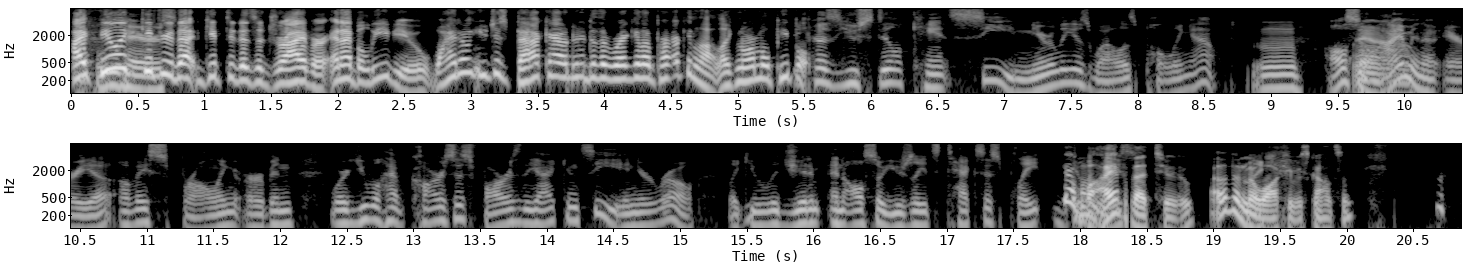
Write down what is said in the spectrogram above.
I feel like if you're that gifted as a driver, and I believe you, why don't you just back out into the regular parking lot like normal people? because you still can't see nearly as well as pulling out. Mm, Also, Yeah. I'm in an area of a sprawling urban where you will have cars as far as the eye can see in your row. Like you legit, and also usually it's Texas plate. yeah, well, I have that too. I live in Like- Milwaukee, Wisconsin.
